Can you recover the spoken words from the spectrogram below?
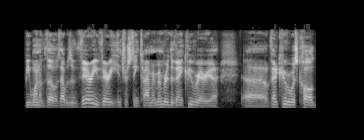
be one of those. That was a very very interesting time. I remember the vancouver area uh, vancouver was called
